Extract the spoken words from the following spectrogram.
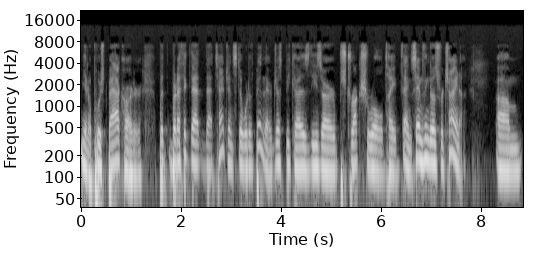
you know pushed back harder. But but I think that that tension still would have been there just because these are structural type things. Same thing goes for China. Um,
